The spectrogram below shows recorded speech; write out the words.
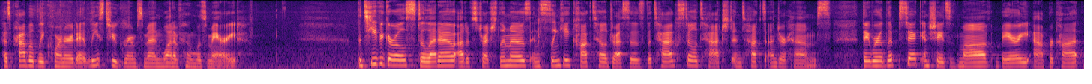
has probably cornered at least two groomsmen, one of whom was married. The TV girls stiletto out of stretch limos and slinky cocktail dresses, the tags still attached and tucked under hems. They wear lipstick in shades of mauve, berry, apricot.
